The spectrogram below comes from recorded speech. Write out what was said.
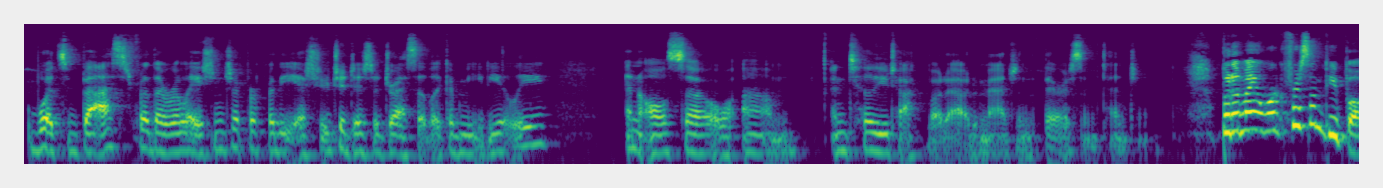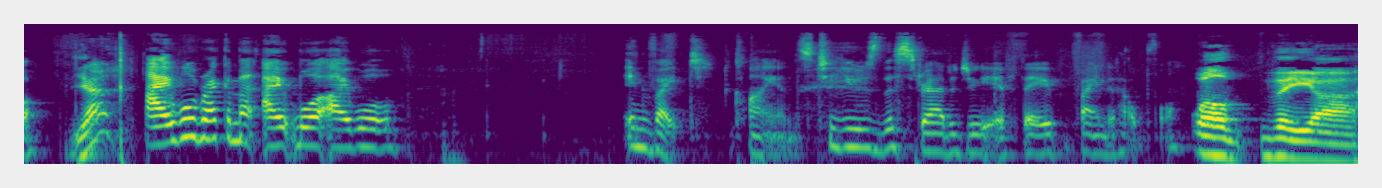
what's best for the relationship or for the issue to just address it like immediately. And also um, until you talk about it i would imagine that there is some tension. But it might work for some people. Yeah. i will recommend i will i will invite clients to use this strategy if they find it helpful. Well, the uh,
